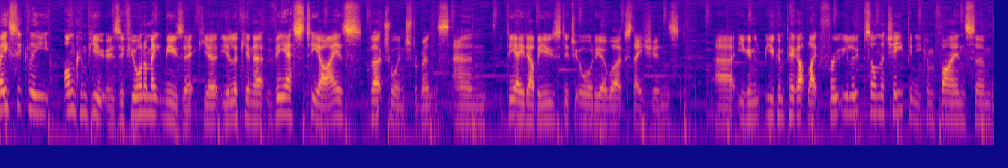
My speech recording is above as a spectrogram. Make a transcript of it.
basically on computers if you want to make music you're, you're looking at VSTIs virtual instruments and DAWs digital audio workstations uh, you can you can pick up like Fruity Loops on the cheap and you can find some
